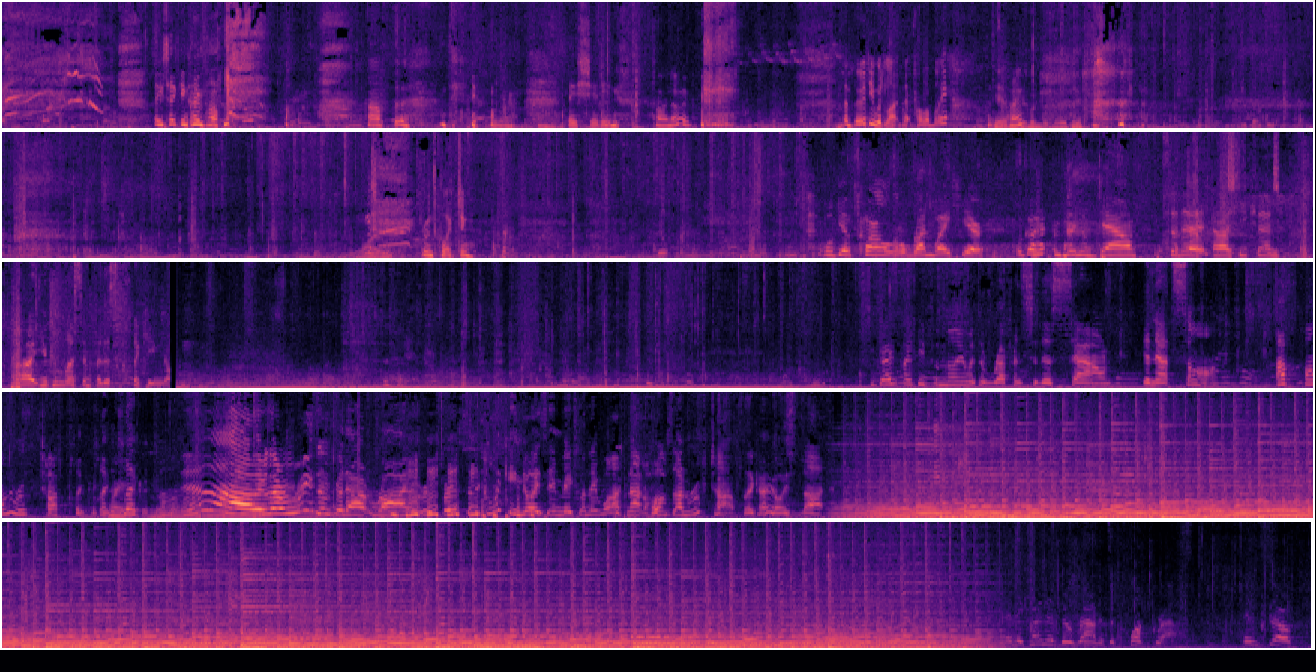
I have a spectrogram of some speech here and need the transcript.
Are you taking home half the, half the they're shedding? I know. A birdie would like that probably. That's Yeah, at I home. think it would be very. Everyone's collecting. We'll give Carl a little runway here. We'll go ahead and bring him down so that uh, he can, uh, you can listen for this clicking noise. You guys might be familiar with the reference to this sound in that song. Up on the rooftop, click, click, click. Yeah, there's a reason for that rhyme. It refers to the clicking noise they make when they walk, not hooves on rooftops, like I always thought.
